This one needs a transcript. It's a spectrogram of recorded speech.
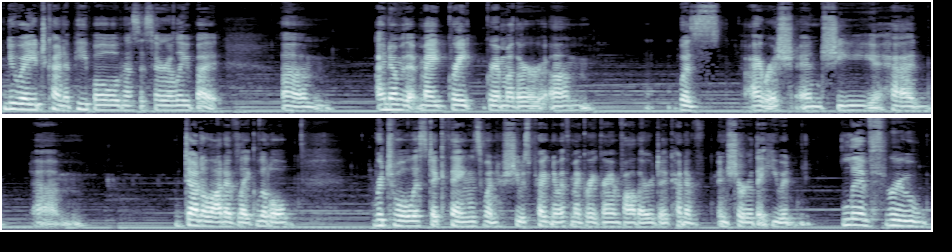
new age kind of people necessarily, but um, I know that my great grandmother um, was Irish and she had um, done a lot of like little ritualistic things when she was pregnant with my great grandfather to kind of ensure that he would live through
